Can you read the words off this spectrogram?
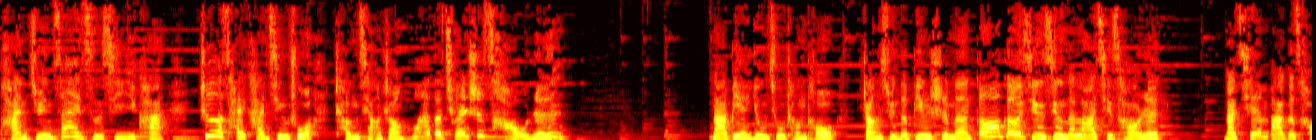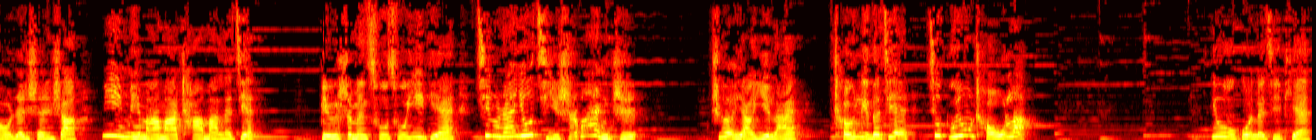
叛军再仔细一看，这才看清楚城墙上挂的全是草人。那边雍丘城头，张巡的兵士们高高兴兴的拉起草人，那千把个草人身上密密麻麻插满了箭，兵士们粗粗一点，竟然有几十万支。这样一来，城里的箭就不用愁了。又过了几天，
